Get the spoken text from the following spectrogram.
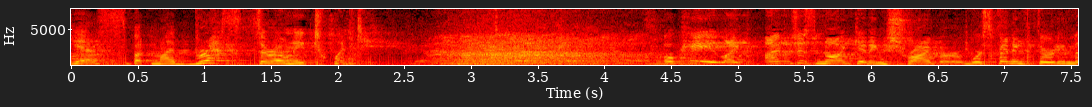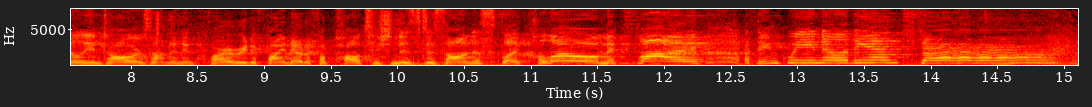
Yes, but my breasts are only 20. Okay, like, I'm just not getting Schreiber. We're spending $30 million on an inquiry to find out if a politician is dishonest. Like, hello, McFly, I think we know the answer.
